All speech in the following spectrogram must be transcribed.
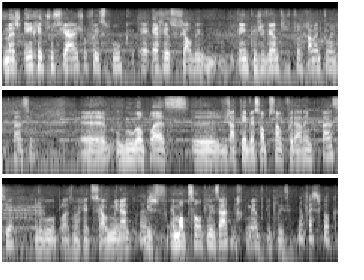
Mas em redes sociais, o Facebook é a rede social de, em que os eventos realmente dão importância. Uh, o Google Plus uh, já teve essa opção que foi dada a importância, mas o Google Plus é uma rede social dominante, pois. por isso é uma opção a utilizar e recomendo que utilizem. No Facebook.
